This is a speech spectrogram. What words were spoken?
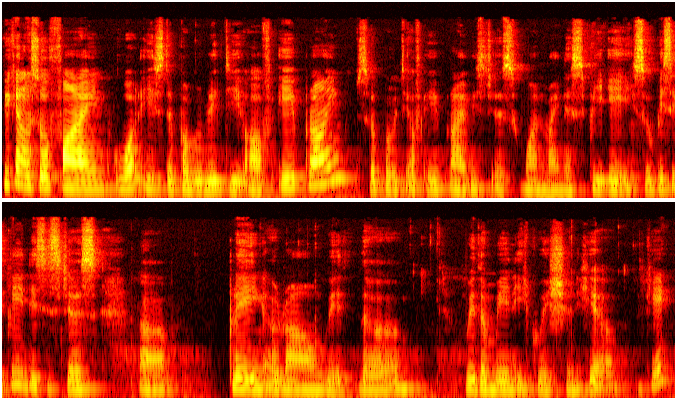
You can also find what is the probability of A prime. So probability of A prime is just 1 minus PA. So basically this is just uh, playing around with the with the main equation here. Okay.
